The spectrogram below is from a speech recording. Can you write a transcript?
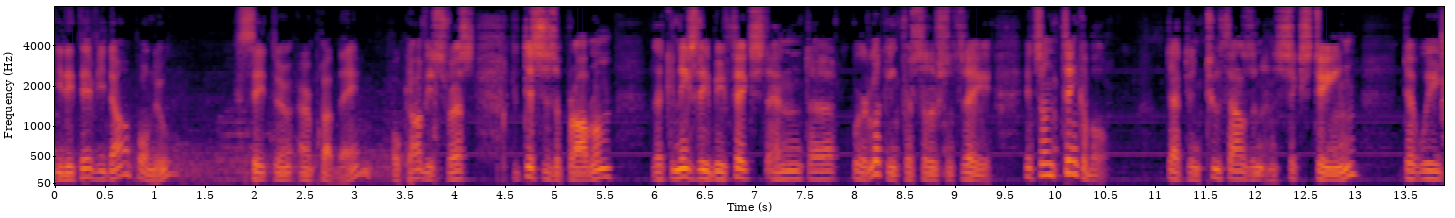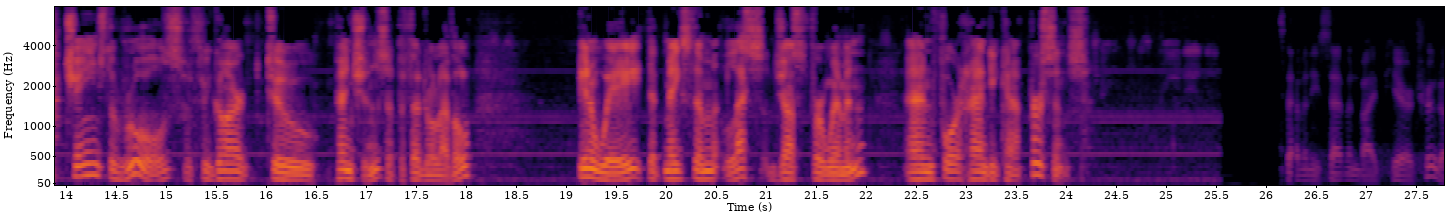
Il est évident pour nous c'est un, un problème auquel obvious for us that this is a problem that can easily be fixed, and uh, we're looking for solutions today. It's unthinkable that in 2016 that we change the rules with regard to pensions at the federal level in a way that makes them less just for women and for handicapped persons. 77 by Pierre Trudeau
